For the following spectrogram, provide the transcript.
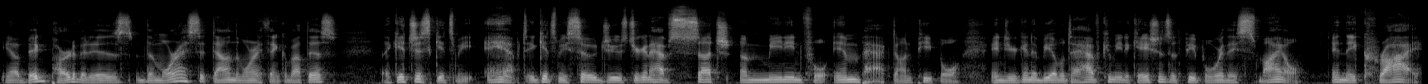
you know, a big part of it is the more I sit down, the more I think about this, like it just gets me amped. It gets me so juiced. You're going to have such a meaningful impact on people. And you're going to be able to have communications with people where they smile and they cry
